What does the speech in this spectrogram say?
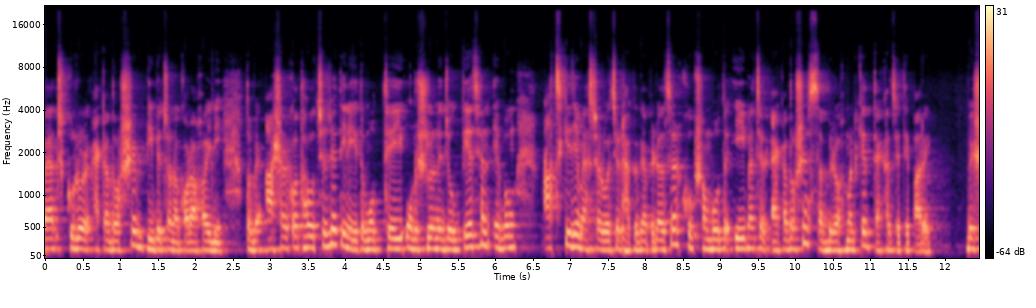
ম্যাচগুলোর একাদশে বিবেচনা করা হয়নি। তবে আসার কথা হচ্ছে যে তিনি ইতিমধ্যেই অনুশীলনে যোগ দিয়েছেন এবং আজকে যে ম্যাচটা রয়েছে ঢাকা ক্যাপিটালসের, খুব সম্ভবত এই ম্যাচের একাদশে সাব্বির রহমানকে দেখা যেতে পারে। বেশ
